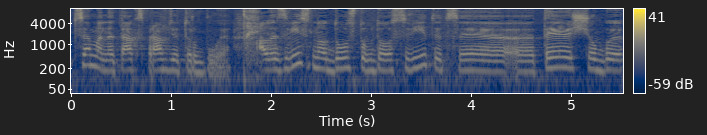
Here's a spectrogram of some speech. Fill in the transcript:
Це мене так справді турбує. Але звісно, доступ до освіти це е, те, щоб е,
